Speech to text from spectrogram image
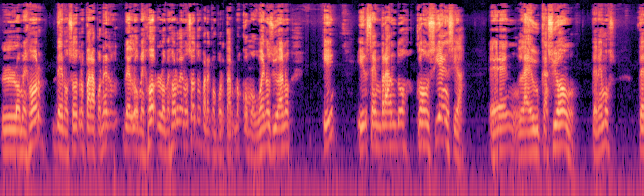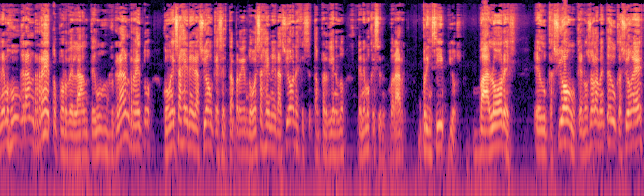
lo mejor de nosotros, para poner de lo mejor, lo mejor de nosotros para comportarnos como buenos ciudadanos y ir sembrando conciencia en la educación. Tenemos, tenemos un gran reto por delante, un gran reto con esa generación que se está perdiendo, o esas generaciones que se están perdiendo, tenemos que sembrar principios, valores, educación, que no solamente educación es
